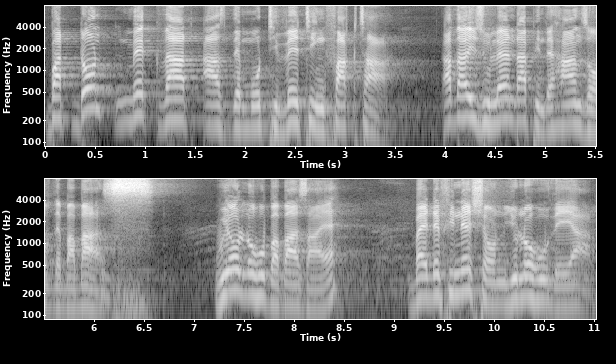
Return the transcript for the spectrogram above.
But don't make that as the motivating factor. Otherwise, you'll end up in the hands of the babas. We all know who babas are, eh? By definition, you know who they are.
